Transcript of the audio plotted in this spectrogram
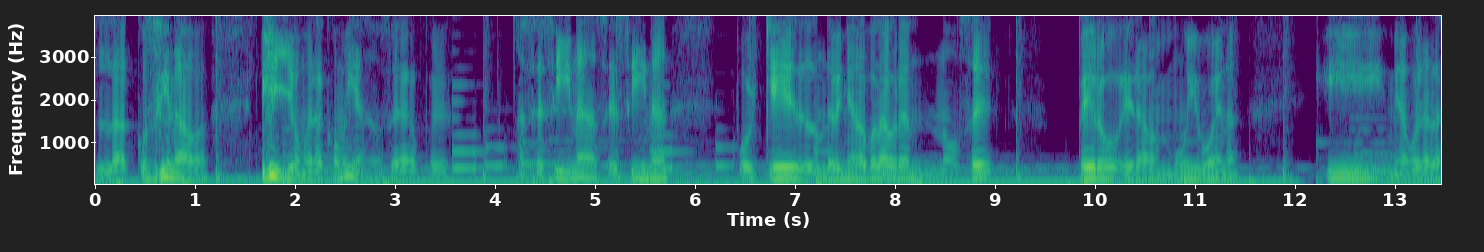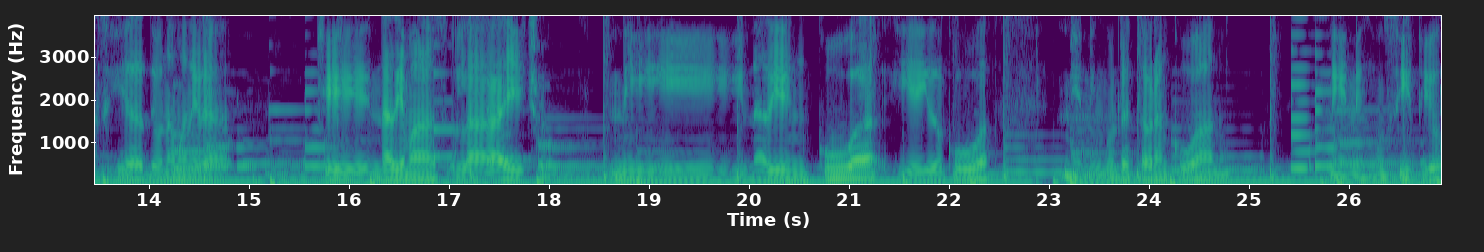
la cocinaba y yo me la comía. O sea, pues asesina, asesina. ¿Por qué? ¿De dónde venía la palabra? No sé. Pero era muy buena y mi abuela la hacía de una manera que nadie más la ha hecho, ni nadie en Cuba, y he ido a Cuba, ni en ningún restaurante cubano, ni en ningún sitio,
